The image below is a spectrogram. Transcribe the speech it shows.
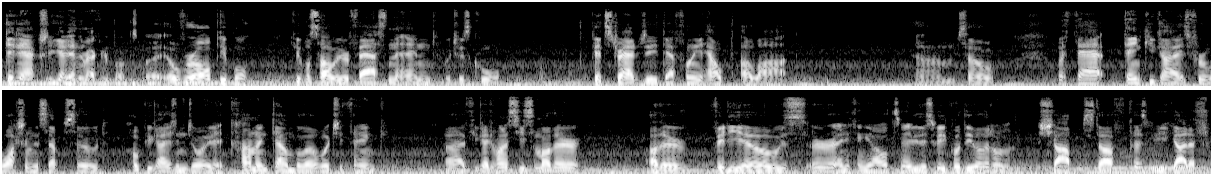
didn't actually get it in the record books. But overall, people people saw we were fast in the end, which was cool. Pit strategy definitely helped a lot. Um, so with that, thank you guys for watching this episode. Hope you guys enjoyed it. Comment down below what you think. Uh, if you guys want to see some other other videos or anything else, maybe this week we'll do a little shop stuff because we got to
